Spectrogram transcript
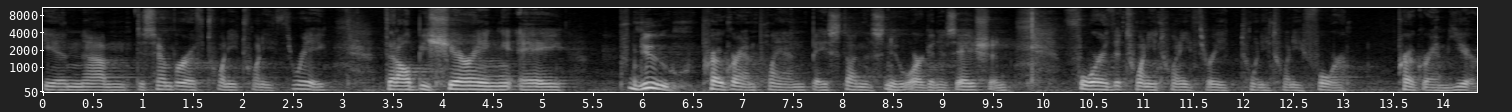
in um, December of 2023, that I'll be sharing a new program plan based on this new organization for the 2023-2024 program year.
